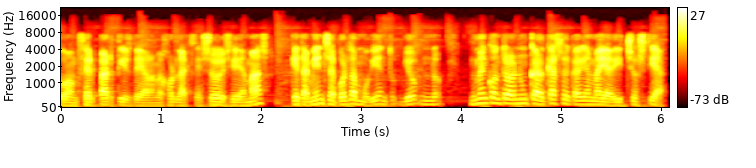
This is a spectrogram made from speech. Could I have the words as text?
con third parties de a lo mejor de accesorios y demás, que también se portan muy bien. Yo no, no me he encontrado nunca el caso de que alguien me haya dicho, hostia,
